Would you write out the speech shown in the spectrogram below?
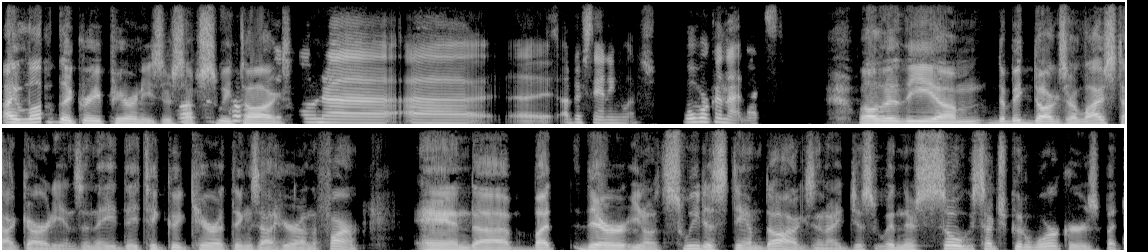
I love the Great Pyrenees. They're Well, such sweet dogs. own uh, uh, uh, understand English. We'll work on that next. Well, the the um the big dogs are livestock guardians, and they they take good care of things out here on the farm. And uh, but they're you know sweetest damn dogs, and I just and they're so such good workers. But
